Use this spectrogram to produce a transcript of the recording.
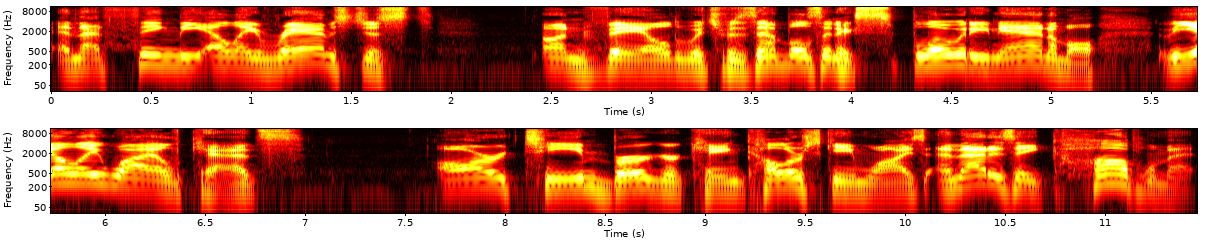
and that thing the LA Rams just unveiled, which resembles an exploding animal. The LA Wildcats are Team Burger King color scheme wise, and that is a compliment.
